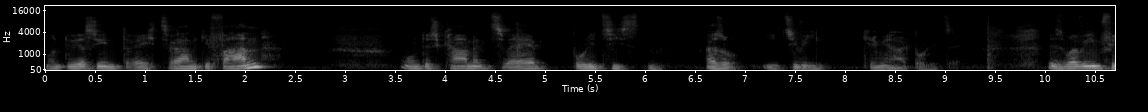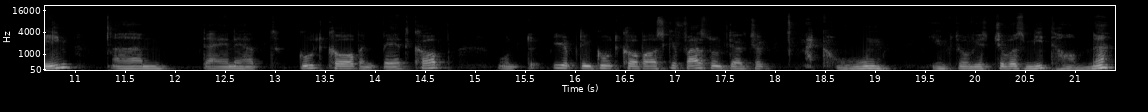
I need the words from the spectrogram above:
und wir sind rechts ran gefahren und es kamen zwei Polizisten, also in Zivil, Kriminalpolizei. Es war wie im Film, ähm, der eine hat Good Cop und Bad Cop und ich habe den Cop ausgefasst und der hat gesagt, na komm, irgendwo wirst du schon was mit haben, ne?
